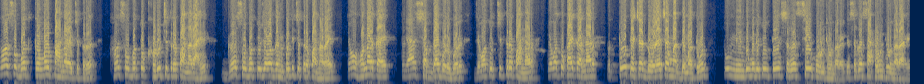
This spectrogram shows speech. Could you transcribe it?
क सोबत कमळ पाहणार आहे चित्र ख सोबत तो खडू चित्र पाहणार आहे ग सोबत तो जेव्हा गणपती चित्र पाहणार आहे तेव्हा होणार काय? तर या शब्दाबरोबर जेव्हा तो चित्र पाहणार तेव्हा तो काय करणार? तर तो त्याच्या डोळ्याच्या माध्यमातून तो मेंदूमध्ये तो ते सगळं सेव्ह करून ठेवणार आहे ते सगळं साठवून ठेवणार आहे.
